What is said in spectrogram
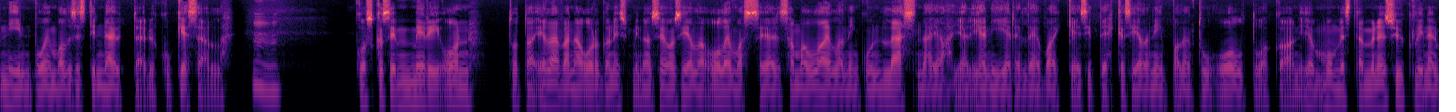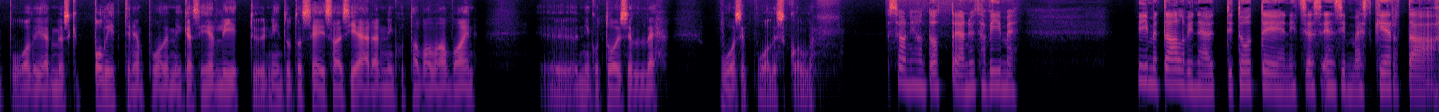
niin voimallisesti näyttäydy kuin kesällä. Mm koska se meri on tota, elävänä organismina se on siellä olemassa ja samalla lailla niin kuin läsnä ja, ja, ja niin edelleen, vaikkei sitten ehkä siellä niin paljon tule oltuakaan. Ja mun mielestä tämmöinen syklinen puoli ja myöskin poliittinen puoli, mikä siihen liittyy, niin tota, se ei saisi jäädä niin kuin tavallaan vain niin kuin toiselle vuosipuoliskolle. Se on ihan totta ja nythän viime, viime talvi näytti toteen itse asiassa ensimmäistä kertaa.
